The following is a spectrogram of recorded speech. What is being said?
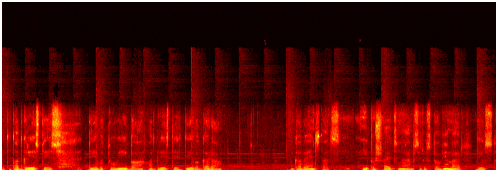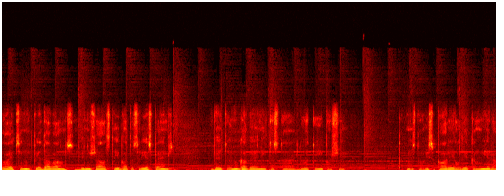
Tad atgriezties Dieva tuvībā, atgriezties Dieva garā. Gavēns tāds īpašs aicinājums ir uz to. Vienmēr Dievs to aicina un piedāvā, un viņa žēlastībā tas ir iespējams. Bet nu, gavēnī tas tā ir ļoti īpaši. Kad mēs to visu pārējo liekam mierā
